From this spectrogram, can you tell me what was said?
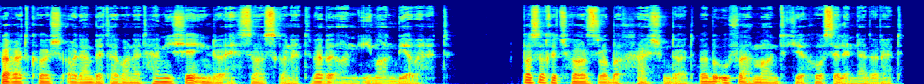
فقط کاش آدم بتواند همیشه این را احساس کند و به آن ایمان بیاورد. پاسخ چارلز را با خشم داد و به او فهماند که حوصله ندارد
